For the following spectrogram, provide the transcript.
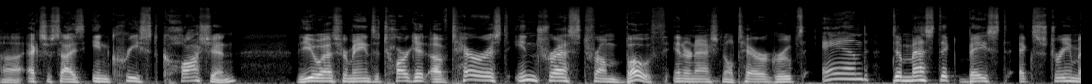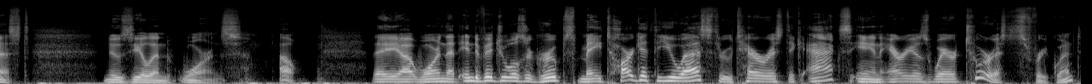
uh, exercise increased caution. The U.S. remains a target of terrorist interest from both international terror groups and domestic based extremists, New Zealand warns. Oh. They uh, warn that individuals or groups may target the U.S. through terroristic acts in areas where tourists frequent.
